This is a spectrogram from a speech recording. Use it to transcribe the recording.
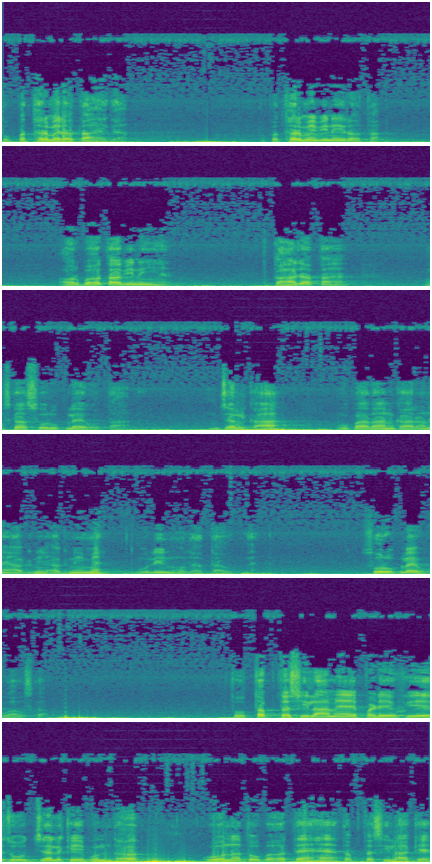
तो पत्थर में रहता है क्या? तो पत्थर में भी नहीं रहता और बहता भी नहीं है। कहा जाता है? उसका स्वरूप लय होता है। जल का उपादान कारण है अग्नि अग्नि में वो लीन हो जाता है उतने। स्वरूप लय हुआ उसका। तो तप्त शिला में पड़े हुए जो जल के बुंद, वो न तो बहते हैं तप्त शिला के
